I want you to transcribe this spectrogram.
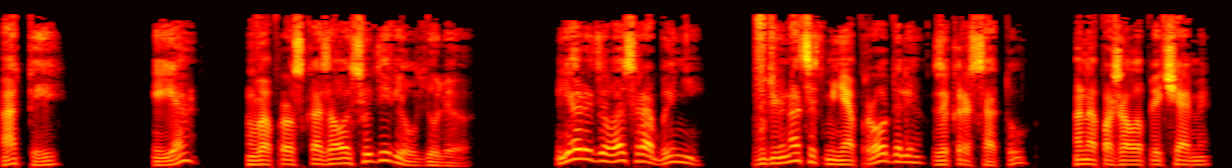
«А ты?» «Я?» — вопрос, казалось, удивил Юлию. «Я родилась рабыней. В двенадцать меня продали за красоту». Она пожала плечами.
